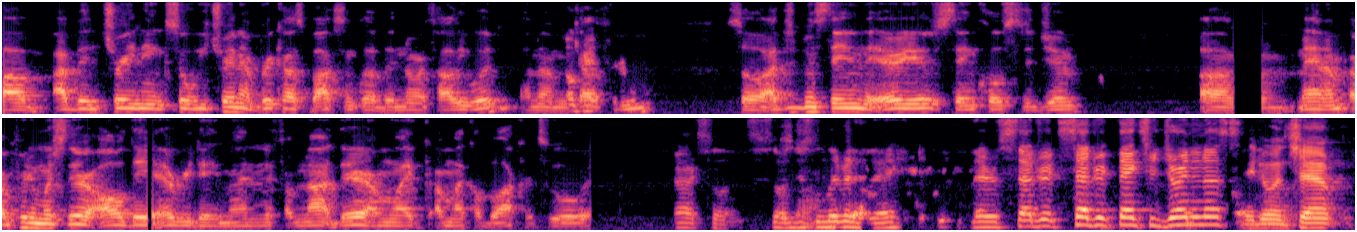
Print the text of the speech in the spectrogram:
Um, I've been training. So we train at Brick House Boxing Club in North Hollywood, and I'm in Okay. California. So I've just been staying in the area, just staying close to the gym. Um, man, I'm, I'm pretty much there all day, every day, man. And if I'm not there, I'm like I'm like a block or two away. Excellent. So just So- living it, eh? There's Cedric. Cedric, thanks for joining us. How you doing, champ?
